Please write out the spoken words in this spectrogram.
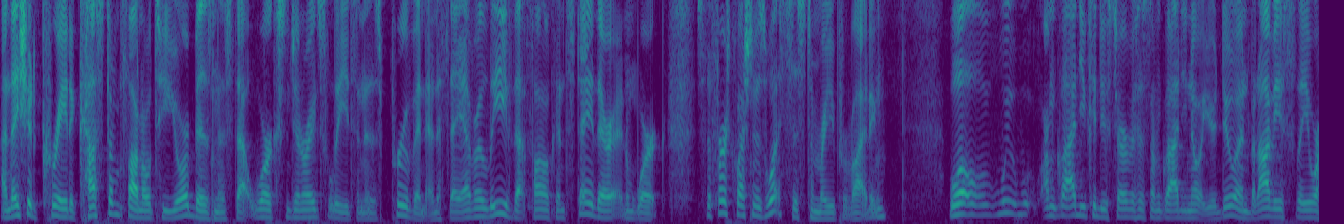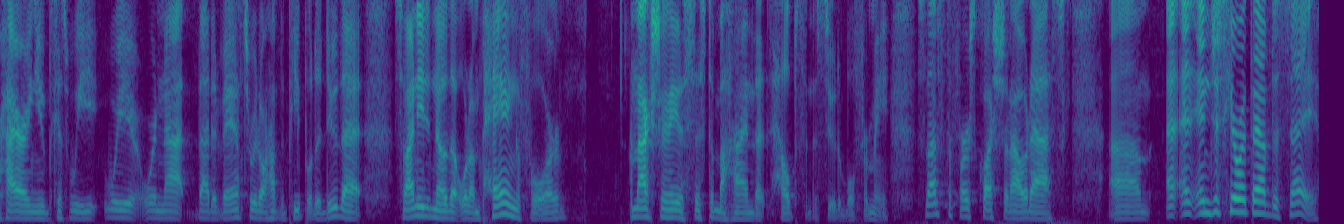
And they should create a custom funnel to your business that works and generates leads and is proven. And if they ever leave, that funnel can stay there and work. So the first question is what system are you providing? Well, we, I'm glad you can do services. I'm glad you know what you're doing, but obviously we're hiring you because we we we're not that advanced. We don't have the people to do that. So I need to know that what I'm paying for, I'm actually going to get a system behind that helps and is suitable for me. So that's the first question I would ask, um, and, and just hear what they have to say.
